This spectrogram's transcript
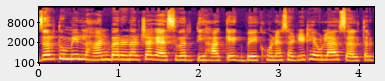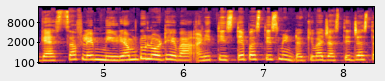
जर तुम्ही लहान बर्नरच्या गॅसवरती हा केक बेक होण्यासाठी ठेवला असाल तर गॅसचा फ्लेम मिडियम टू लो ठेवा आणि तीस ते पस्तीस मिनटं किंवा जास्तीत जास्त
